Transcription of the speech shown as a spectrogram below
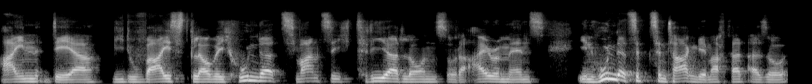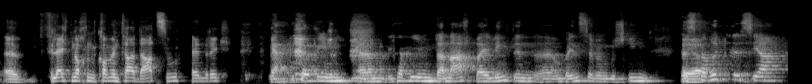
ein, der, wie du weißt, glaube ich, 120 Triathlons oder Ironmans in 117 Tagen gemacht hat. Also äh, vielleicht noch ein Kommentar dazu, Hendrik. Ja, ich habe ihm, ähm, hab ihm danach bei LinkedIn äh, und bei Instagram geschrieben. Das ja. Verrückte ist ja,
